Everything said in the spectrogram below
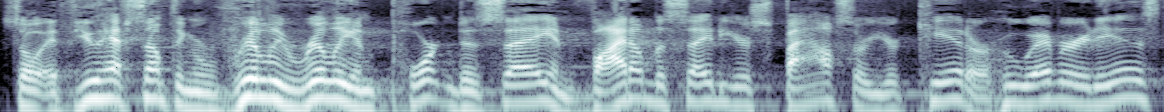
So if you have something really, really important to say and vital to say to your spouse or your kid or whoever it is,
